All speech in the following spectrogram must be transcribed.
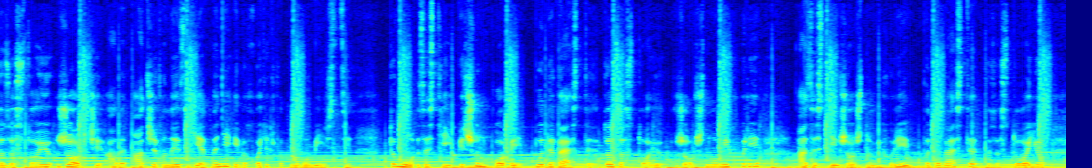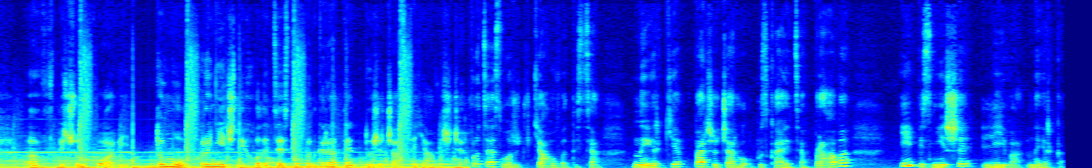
до застою жовчі, але адже вони з'єднані і виходять в одному місці. Тому застій підшлунковий буде вести до застою в жовчному міхурі, а застій в жовчному міхурі буде вести до застою е, в підшлунковій. Тому хронічний холецистопанкреатит дуже часте явище. В процес можуть втягуватися нирки. В першу чергу опускається права і пізніше ліва нирка.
